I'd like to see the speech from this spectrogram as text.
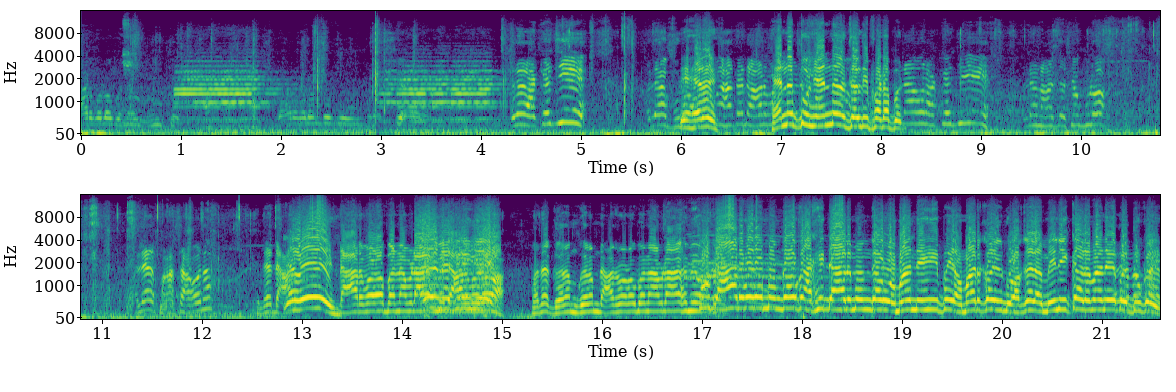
દાર વડો બનાવું દાર વડો તો બહુ. અરે રાકેશજી! અરે આ એ ભૂરો હેરે મારા હાથે દાળ વડો હે ને તું હે જલ્દી ફટાફટ. રાકેશજી. અરે ના જશો ભૂરો. અરે પાછા આવો ને. એટલે દાળ ઓય બનાવડાવે દાળ બધા ગરમ ગરમ દાળ વાળો બનાવડા અમે તું દાળ વડા મંગાવ કે આખી દાળ મંગાવ? અમાર નહીં ભાઈ અમાર કઈ ડોગર અમે નહીં કાઢવાના બધું કઈ.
